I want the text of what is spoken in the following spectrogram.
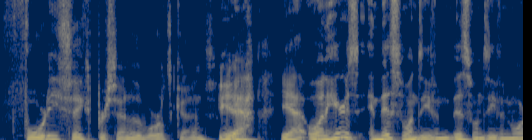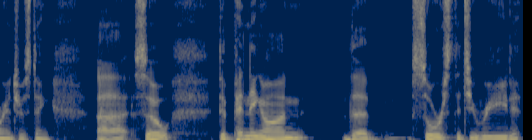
46% of the world's guns? Yeah, yeah. Well, and here's and this one's even this one's even more interesting. Uh, so, depending on the source that you read,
